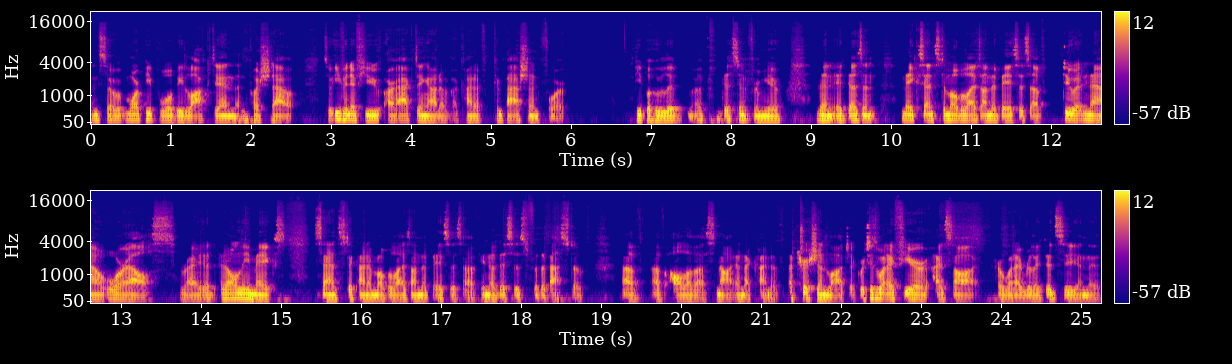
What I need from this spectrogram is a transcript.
And so more people will be locked in than pushed out. So even if you are acting out of a kind of compassion for people who live uh, distant from you, then it doesn't make sense to mobilize on the basis of do it now or else, right? It, it, only makes sense to kind of mobilize on the basis of, you know, this is for the best of, of, of all of us, not in a kind of attrition logic, which is what I fear I saw or what I really did see in the,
